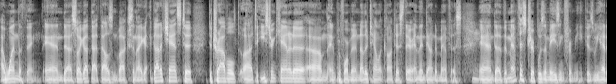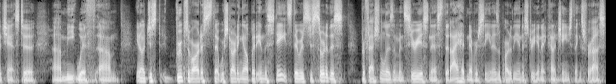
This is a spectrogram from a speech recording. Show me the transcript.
I won the thing. And uh, so I got that thousand bucks and I got a chance to, to travel uh, to Eastern Canada um, and perform in another talent contest there and then down to Memphis. Mm. And uh, the Memphis trip was amazing for me because we had a chance to uh, meet with, um, you know, just groups of artists that were starting out. But in the States, there was just sort of this professionalism and seriousness that I had never seen as a part of the industry, and it kind of changed things for us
